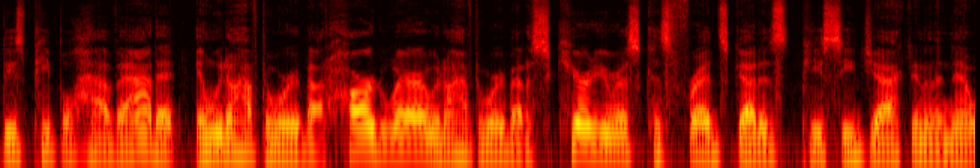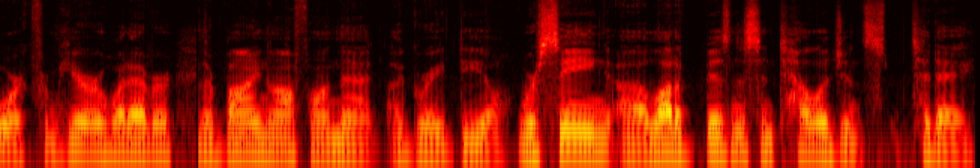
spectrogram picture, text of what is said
these people have at it. And we don't have to worry about hardware. We don't have to worry about a security risk because Fred's got his PC jacked into the network from here or whatever. They're buying off on that a great deal. We're seeing a lot of business intelligence today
